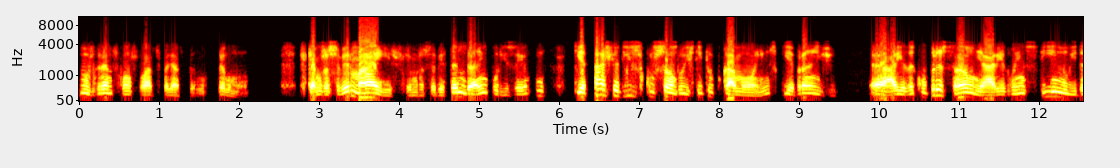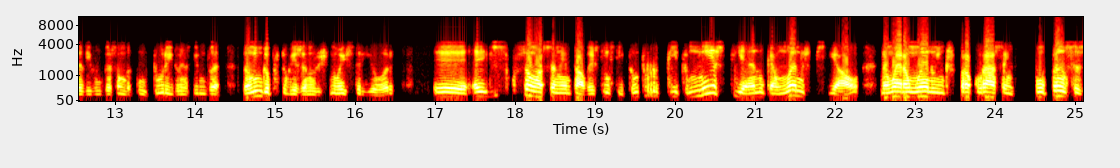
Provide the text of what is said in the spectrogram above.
nos grandes consulados espalhados pelo, pelo mundo. Ficamos a saber mais, ficamos a saber também, por exemplo, que a taxa de execução do Instituto Camões, que abrange a área da cooperação e a área do ensino e da divulgação da cultura e do ensino da, da língua portuguesa no, no exterior, eh, a execução orçamental deste Instituto, repito, neste ano, que é um ano especial, não era um ano em que se procurassem poupanças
